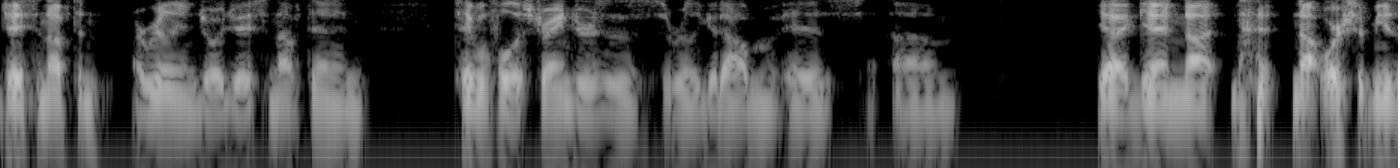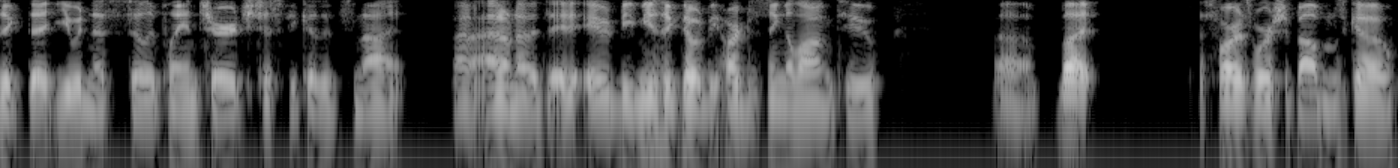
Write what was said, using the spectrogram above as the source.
Jason Upton, I really enjoy Jason Upton, and Table Full of Strangers is a really good album of his. Um, yeah, again, not not worship music that you would necessarily play in church, just because it's not. I, don't know. It, it, would be music that would be hard to sing along to. Uh, but as far as worship albums go,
